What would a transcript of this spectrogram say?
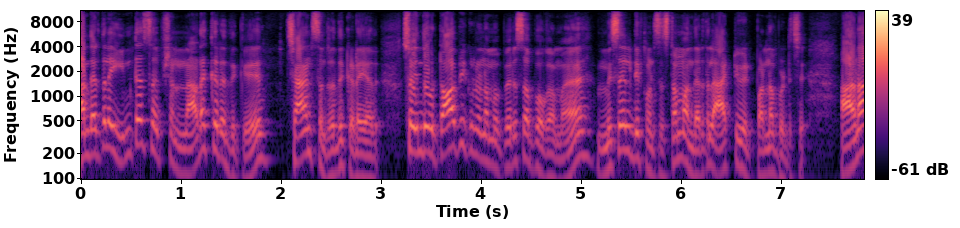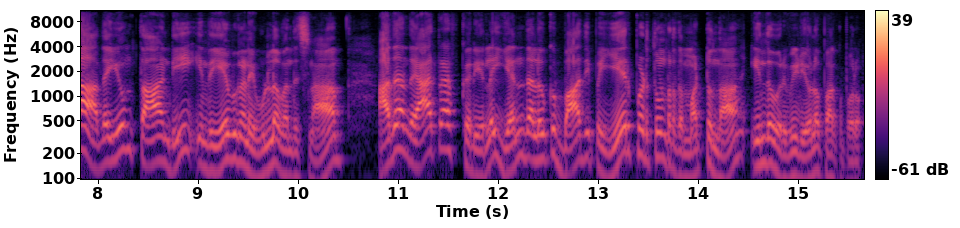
அந்த இடத்துல இன்டர்செப்ஷன் நடக்கிறதுக்கு சான்ஸ்ன்றது கிடையாது. ஸோ இந்த ஒரு டாபிக்குள்ள நம்ம பெருசாக போகாமல் மிசைல் டிஃபென்ஸ் சிஸ்டம் அந்த இடத்துல ஆக்டிவேட் பண்ணப்பட்டுச்சு. ஆனால் அதையும் தாண்டி இந்த ஏவுகணை உள்ளே வந்துச்சுன்னா அது அந்த ஏர்கிராஃப்ட் கரியரில் எந்த அளவுக்கு பாதிப்பை ஏற்படுத்தும்ன்றதை மட்டும்தான் இந்த ஒரு வீடியோவில் பார்க்க போகிறோம்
